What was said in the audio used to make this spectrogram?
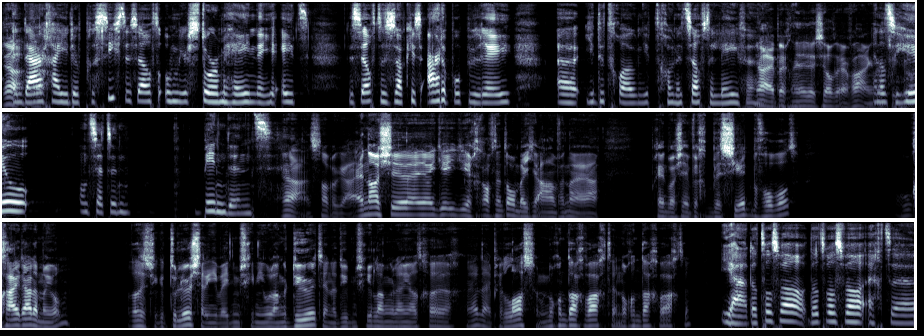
Ja, en daar ja. ga je door precies dezelfde onweerstormen heen. En je eet dezelfde zakjes aardappelpuree. Eh, je doet gewoon, je hebt gewoon hetzelfde leven. Ja, je hebt echt een hele ervaring. en dat is heel ontzettend bindend. Ja, dat snap ik. Ja. En als je, je, je gaf net al een beetje aan van, nou ja, op een gegeven moment was je even geblesseerd bijvoorbeeld. Hoe ga je daar dan mee om? Want dat is natuurlijk een teleurstelling. Je weet misschien niet hoe lang het duurt. En dat duurt misschien langer dan je had. Ge, hè, dan heb je last. En nog een dag wachten en nog een dag wachten. Ja, dat was wel, dat was wel echt eh,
